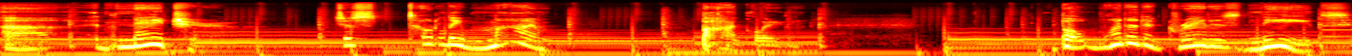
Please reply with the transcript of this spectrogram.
uh, nature. Just totally mind boggling. But one of the greatest needs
